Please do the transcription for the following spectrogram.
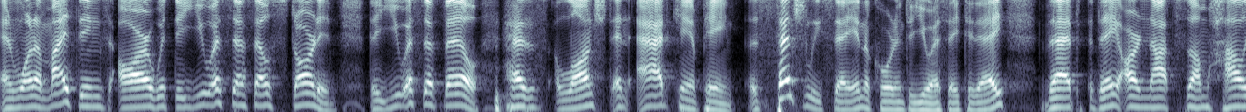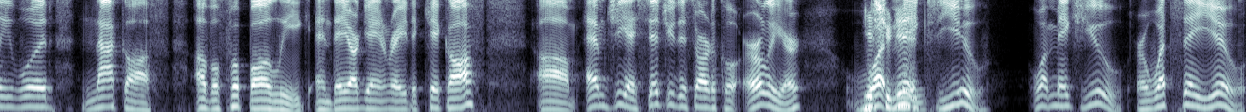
And one of my things are with the USFL started. The USFL has launched an ad campaign, essentially saying, according to USA Today, that they are not some Hollywood knockoff of a football league and they are getting ready to kick off. Um, MG, I sent you this article earlier. Yes, what you makes you what makes you or what say you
